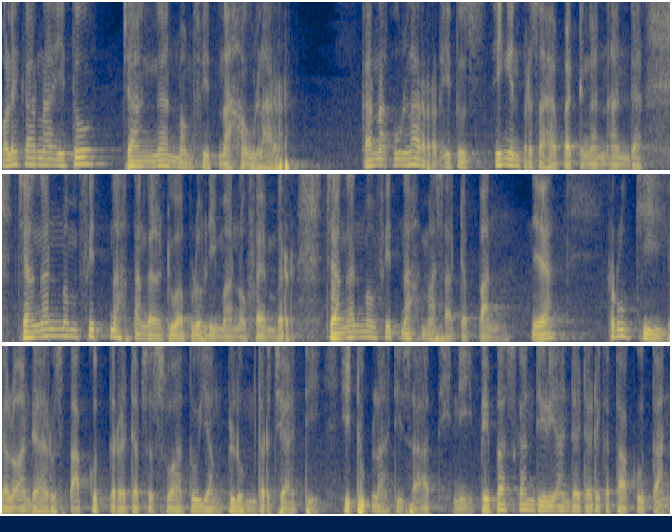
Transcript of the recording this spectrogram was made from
Oleh karena itu, jangan memfitnah ular. Karena ular itu ingin bersahabat dengan Anda. Jangan memfitnah tanggal 25 November. Jangan memfitnah masa depan, ya. Rugi kalau Anda harus takut terhadap sesuatu yang belum terjadi. Hiduplah di saat ini. Bebaskan diri Anda dari ketakutan.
